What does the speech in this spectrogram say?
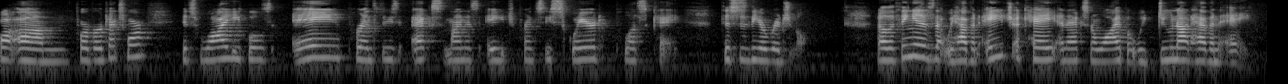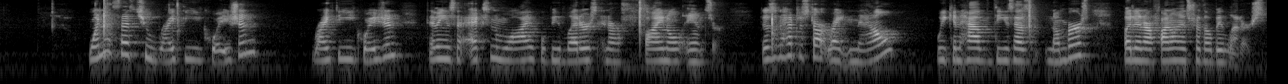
um, for vertex form, it's y equals a parentheses x minus h parentheses squared plus k. This is the original. Now the thing is that we have an h, a k, an x, and a y, but we do not have an a. When it says to write the equation, write the equation, that means that x and y will be letters in our final answer. It doesn't have to start right now. We can have these as numbers, but in our final answer they'll be letters.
